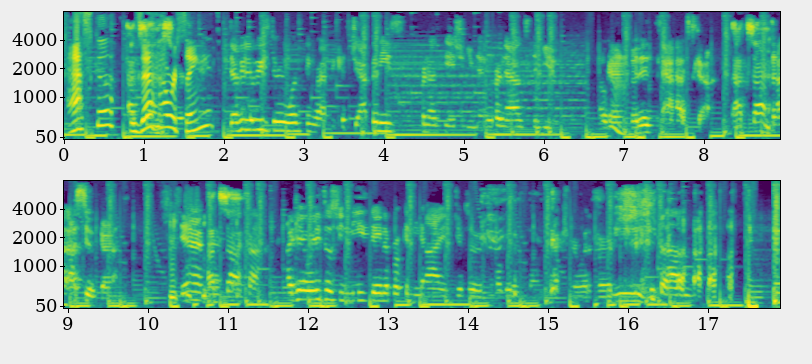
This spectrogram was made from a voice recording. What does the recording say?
Asuka? Is that how we're saying it? WWE's doing one thing right because Japanese pronunciation you never pronounce the U. Okay, but it's Asuka, That's son. Asuka. Yeah, That's. I can't wait until she knees Dana Brooke in the eye and gives her a little lecture or whatever.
